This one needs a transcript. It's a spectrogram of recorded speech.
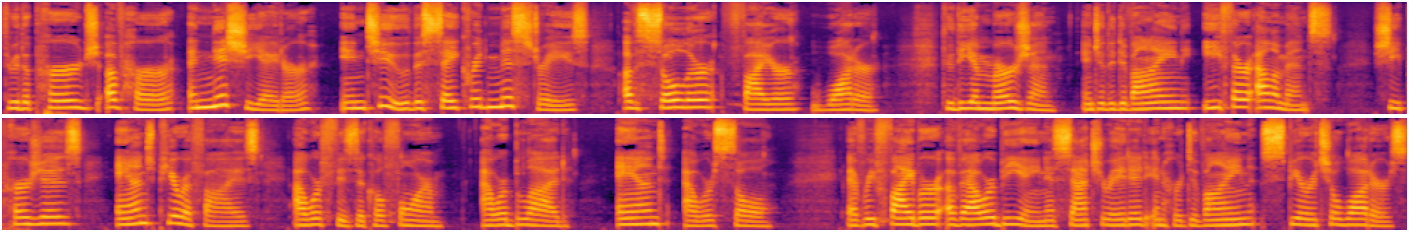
through the purge of her initiator into the sacred mysteries of solar fire water. Through the immersion into the divine ether elements, she purges and purifies our physical form, our blood, and our soul. Every fiber of our being is saturated in her divine spiritual waters,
